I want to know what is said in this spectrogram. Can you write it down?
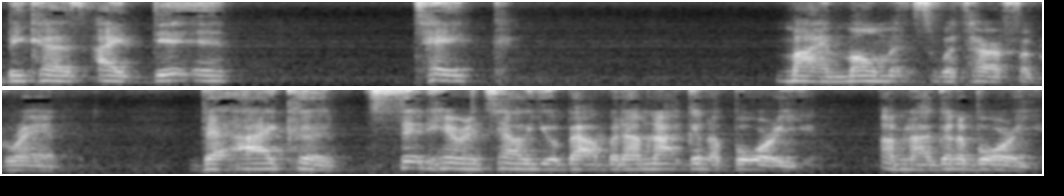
because I didn't take my moments with her for granted that I could sit here and tell you about, but I'm not going to bore you. I'm not going to bore you.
